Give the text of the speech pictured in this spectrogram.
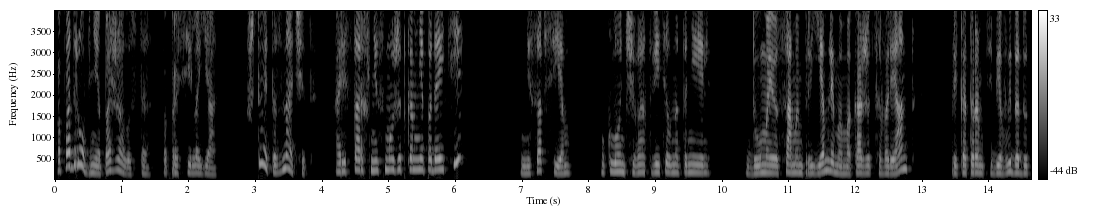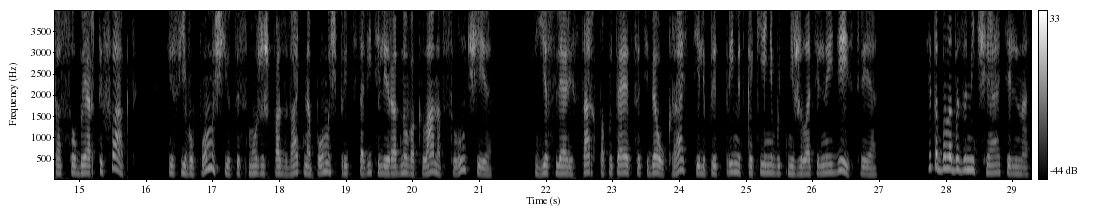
Поподробнее, пожалуйста, попросила я. Что это значит? Аристарх не сможет ко мне подойти? Не совсем, уклончиво ответил Натаниэль. Думаю, самым приемлемым окажется вариант, при котором тебе выдадут особый артефакт, и с его помощью ты сможешь позвать на помощь представителей родного клана в случае, если Аристарх попытается тебя украсть или предпримет какие-нибудь нежелательные действия. Это было бы замечательно,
